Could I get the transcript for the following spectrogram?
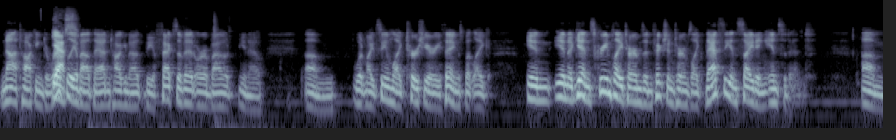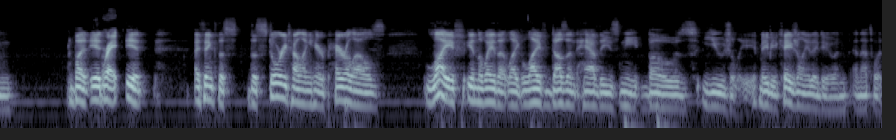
not talking directly Yes. about that and talking about the effects of it or about you know um what might seem like tertiary things but like in in again screenplay terms and fiction terms like that's the inciting incident um but it Right. it i think the the storytelling here parallels life in the way that like life doesn't have these neat bows usually maybe occasionally they do and and that's what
